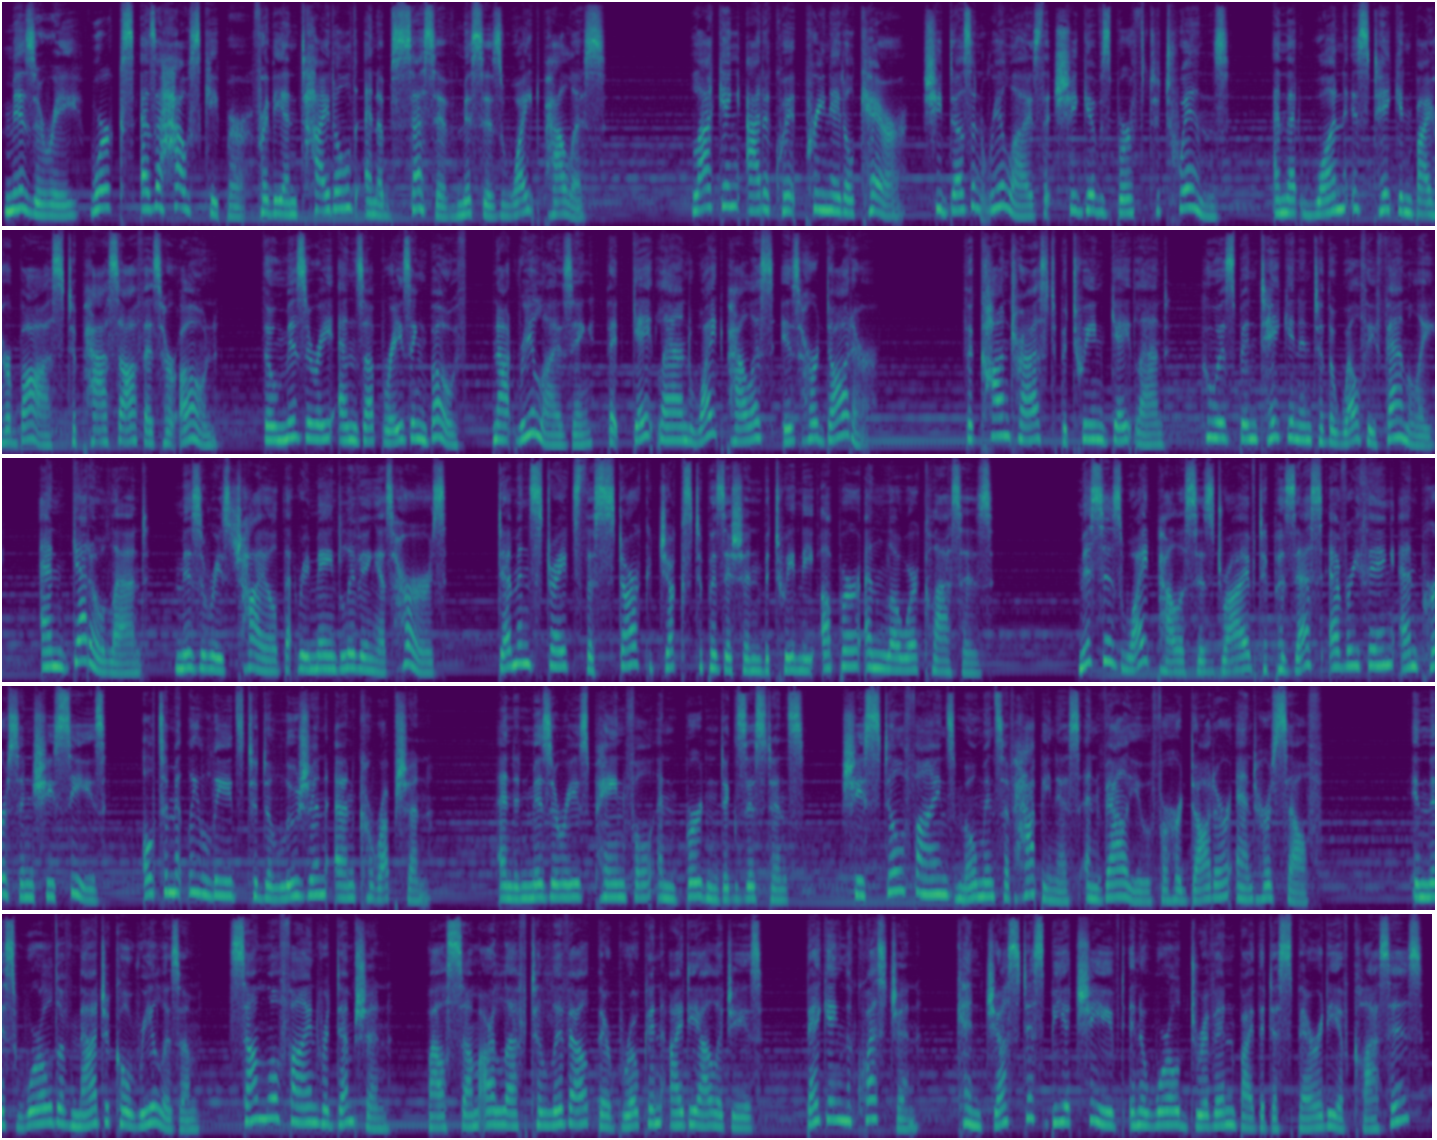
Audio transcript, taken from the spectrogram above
Misery works as a housekeeper for the entitled and obsessive Mrs. White Palace. Lacking adequate prenatal care, she doesn't realize that she gives birth to twins and that one is taken by her boss to pass off as her own, though Misery ends up raising both, not realizing that Gateland White Palace is her daughter. The contrast between Gateland, who has been taken into the wealthy family, and Ghetto Land, Misery's child that remained living as hers, demonstrates the stark juxtaposition between the upper and lower classes. Mrs. White Palace's drive to possess everything and person she sees ultimately leads to delusion and corruption. And in Misery's painful and burdened existence, she still finds moments of happiness and value for her daughter and herself. In this world of magical realism, some will find redemption, while some are left to live out their broken ideologies, begging the question can justice be achieved in a world driven by the disparity of classes?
